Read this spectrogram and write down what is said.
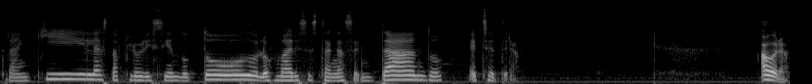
tranquila, está floreciendo todo, los mares se están asentando, etc. Ahora,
